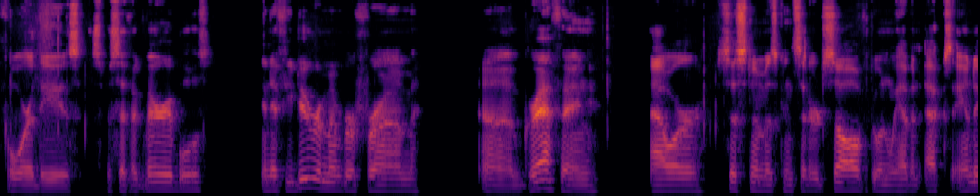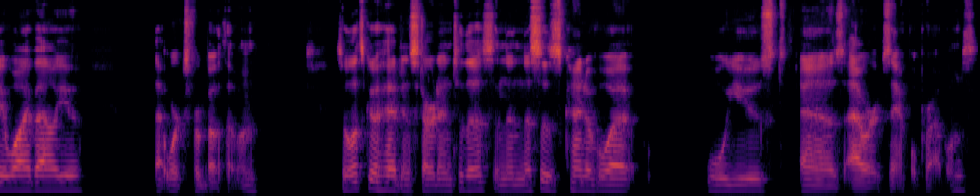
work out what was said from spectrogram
for these specific variables. And if you do remember from um, graphing, our system is considered solved when we have an x and a y value. That works for both of them. So let's go ahead and start into this, and then this is kind of what we'll use as our example problems.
